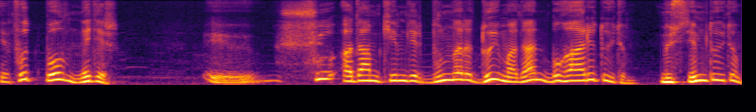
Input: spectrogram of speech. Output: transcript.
e, futbol nedir? E, şu adam kimdir? Bunları duymadan Buhari duydum. Müslim duydum.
